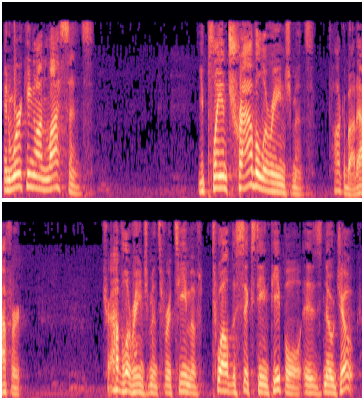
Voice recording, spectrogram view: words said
and working on lessons. You plan travel arrangements. Talk about effort. Travel arrangements for a team of 12 to 16 people is no joke.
